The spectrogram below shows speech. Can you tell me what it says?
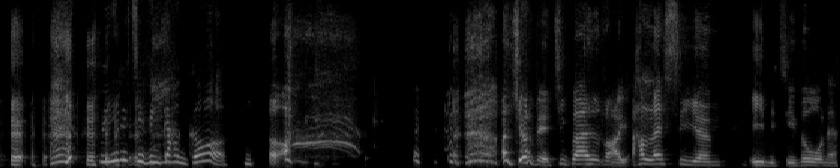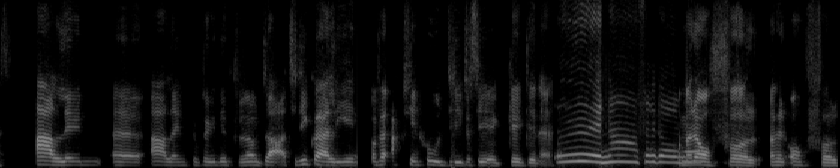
Wir i ti, fi'n gago! ti'n fe, ti'n gweld rai, hales i um, un i ti ddones, Alun, uh, Alun cyfrwynydd Prynhawn Da, ti wedi gweld un, o fe actually'n hwdi dros i gig yna. Yy, na, ffyr y gol. Mae'n awful, mae'n awful.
